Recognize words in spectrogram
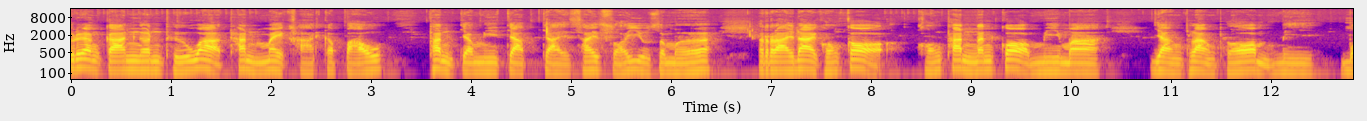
เรื่องการเงินถือว่าท่านไม่ขาดกระเป๋า ท่านจะมีจับจ่ายใช้สอยอยู่เสมอ รายได้ของก็ของท่านนั้นก็มีมาอย่างพลั่งพร้อมมีบ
